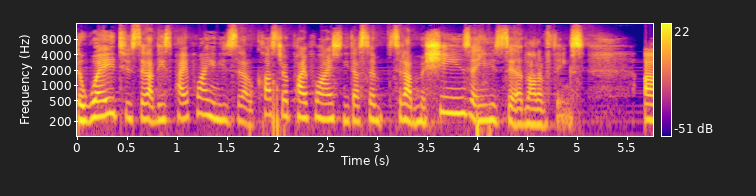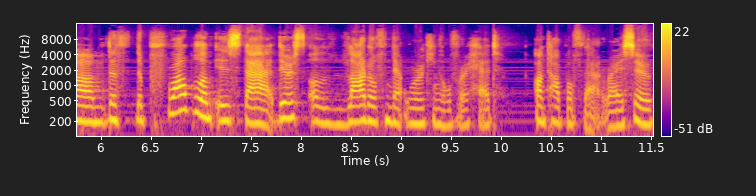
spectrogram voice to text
the way to set up these pipelines, you need to set up cluster pipelines, you need to set up machines, and you need to set a lot of things. Um, the, the problem is that there's a lot of networking overhead on top of that, right? So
